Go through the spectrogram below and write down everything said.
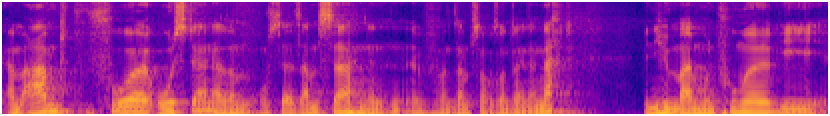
am Abend vor Ostern, also am Ostersamstag, äh, von Samstag auf Sonntag in der Nacht, bin ich mit meinem Hund Puma wie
